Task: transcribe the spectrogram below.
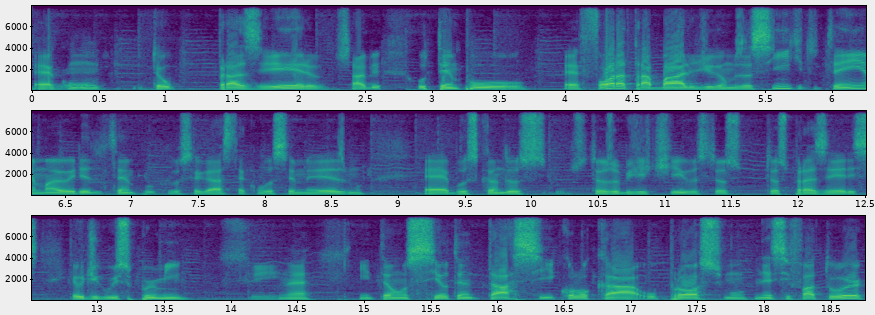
é com o teu prazer, sabe? O tempo é, fora trabalho, digamos assim, que tu tem, a maioria do tempo que você gasta é com você mesmo, é, buscando os, os teus objetivos, teus, teus prazeres. Eu digo isso por mim, Sim. né? Então, se eu tentasse colocar o próximo nesse fator,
